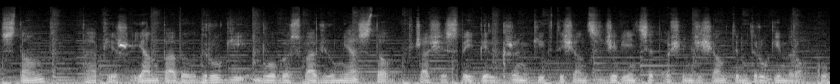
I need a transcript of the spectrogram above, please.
Stąd papież Jan Paweł II błogosławił miasto w czasie swej pielgrzymki w 1982 roku.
